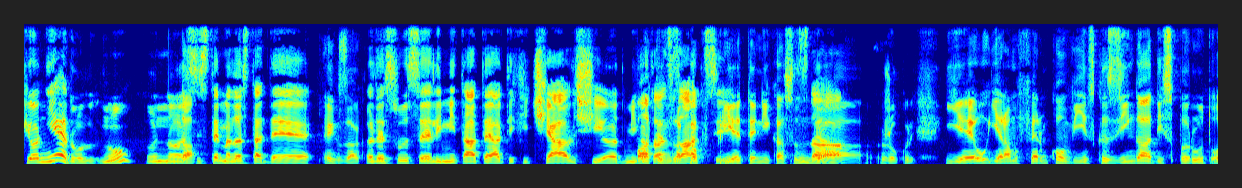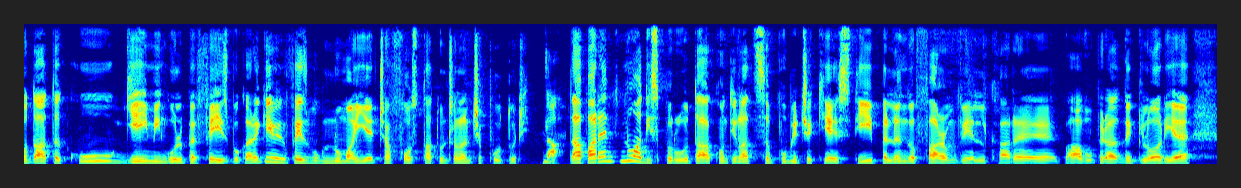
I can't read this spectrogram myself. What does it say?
pionierul, nu? În Da. da. sistemele astea de Exact. resurse limitate artificial și uh, bateți la cap microtransacții. prietenii ca să-ți Da. dea jocuri. Eu eram ferm convins că Zynga a dispărut odată cu gamingul pe Facebook, care gamingul pe Facebook nu mai e ce a fost atunci la începuturi. Da. Dar aparent nu a dispărut, a continuat să publice chestii pe lângă Farmville, care a avut perioada de glorie, uh,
